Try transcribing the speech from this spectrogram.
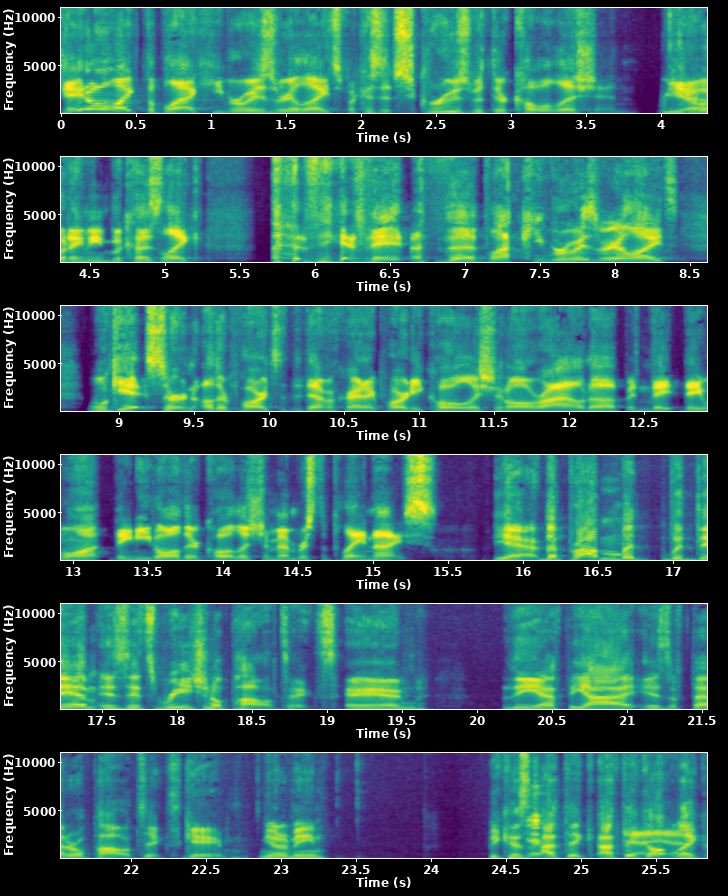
They don't like the Black Hebrew Israelites because it screws with their coalition. You Yeah. know what I mean? Because like they, they, the Black Hebrew Israelites will get certain other parts of the Democratic Party coalition all riled up, and they they want they need all their coalition members to play nice. Yeah, the problem with with them is it's regional politics, and the FBI is a federal politics game. You know what I mean? Because Yeah. I think I think Yeah, all, yeah. like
